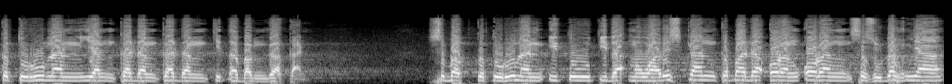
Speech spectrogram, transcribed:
keturunan yang kadang-kadang kita banggakan. Sebab keturunan itu tidak mewariskan kepada orang-orang sesudahnya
